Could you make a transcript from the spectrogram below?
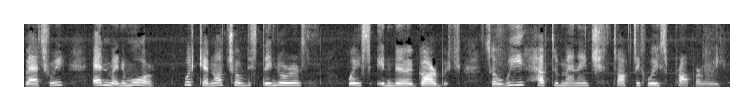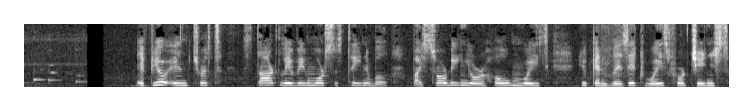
battery, and many more. We cannot throw this dangerous waste in the garbage, so we have to manage toxic waste properly. If you're interested, start living more sustainable by sorting your home waste you can visit Waste for Change's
